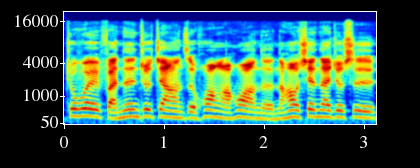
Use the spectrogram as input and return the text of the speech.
就会反正就这样子晃啊晃的，然后现在就是。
